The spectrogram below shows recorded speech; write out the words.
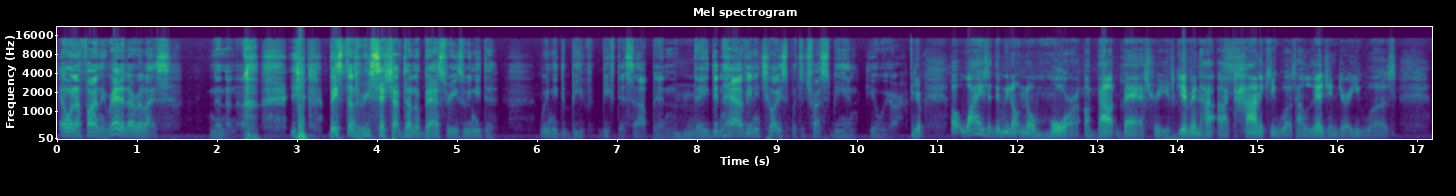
And when I finally read it, I realized, no, no, no. Based on the research I've done on Bass Reeves, we need to we need to beef beef this up. And mm-hmm. they didn't have any choice but to trust me, and here we are. Yep. Uh, why is it that we don't know more about Bass Reeves, given how iconic he was, how legendary he was?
